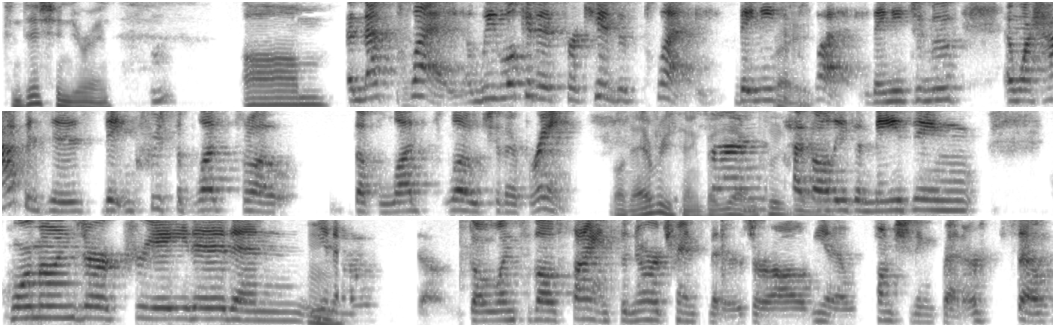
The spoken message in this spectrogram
condition you're in. Mm-hmm. Um, and that's play. We look at it for kids as play. They need right. to play. They need to move. And what happens is they increase the blood flow the blood flow to their brain. Well, everything, but yeah, has all these amazing hormones are created, and mm. you know, go into the science. The neurotransmitters are all you know functioning better. So,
